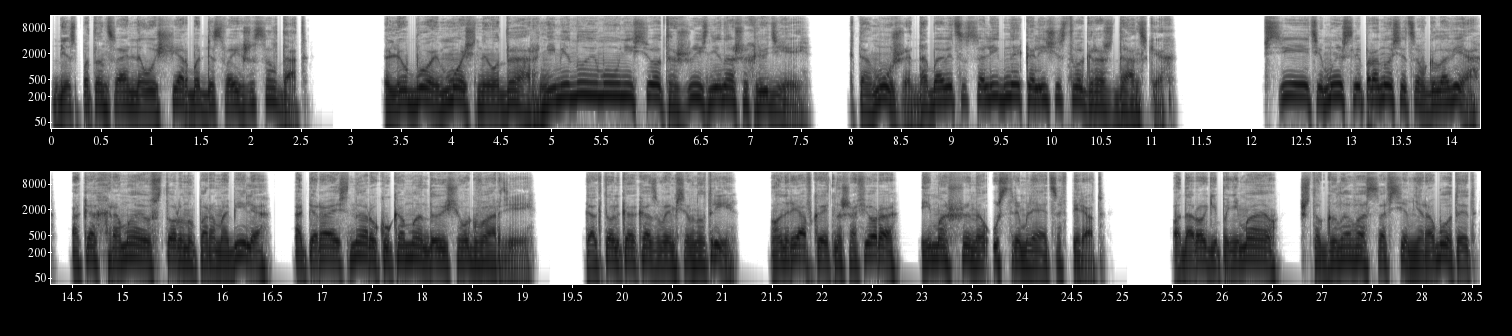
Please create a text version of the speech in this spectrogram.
без потенциального ущерба для своих же солдат. Любой мощный удар неминуемо унесет жизни наших людей. К тому же добавится солидное количество гражданских. Все эти мысли проносятся в голове, пока хромаю в сторону паромобиля, опираясь на руку командующего гвардией. Как только оказываемся внутри, он рявкает на шофера, и машина устремляется вперед. По дороге понимаю, что голова совсем не работает,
